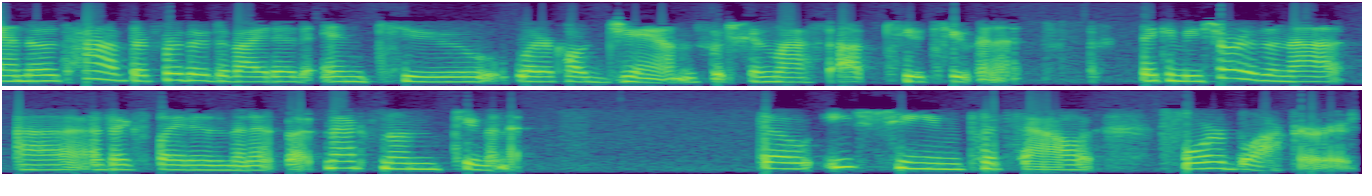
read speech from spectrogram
And those halves are further divided into what are called jams, which can last up to two minutes. They can be shorter than that, uh, as I explain in a minute, but maximum two minutes. So each team puts out four blockers.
